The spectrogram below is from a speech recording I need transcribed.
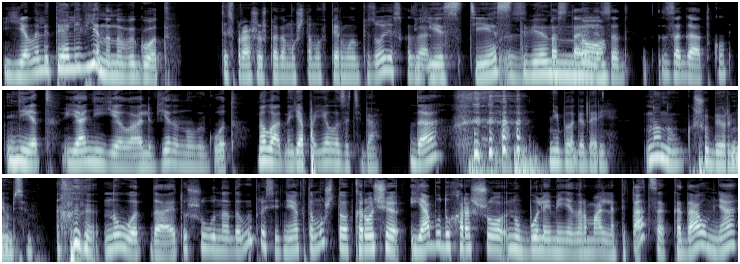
Ела ли ты оливье на Новый год? Ты спрашиваешь, потому что мы в первом эпизоде сказали. Естественно. Поставили за загадку. Нет, я не ела оливье на Новый год. Ну ладно, я поела за тебя. Да? Да, не благодари. Ну-ну, к шубе вернемся. ну вот, да, эту шубу надо выбросить. Но я к тому, что, короче, я буду хорошо, ну, более-менее нормально питаться, когда у меня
